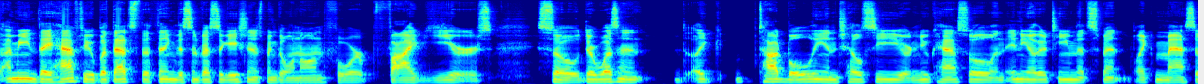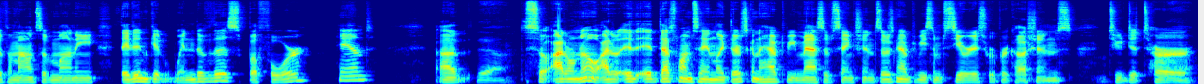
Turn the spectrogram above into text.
I mean, they have to, but that's the thing. This investigation has been going on for five years. So there wasn't like Todd Boehly and Chelsea or Newcastle and any other team that spent like massive amounts of money. They didn't get wind of this beforehand. Uh, Yeah. so I don't know. I don't, it, it, that's why I'm saying like there's going to have to be massive sanctions. There's going to have to be some serious repercussions to deter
